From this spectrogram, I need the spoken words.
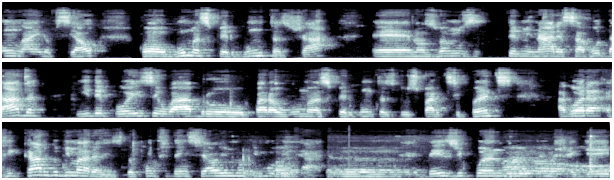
Online Oficial, com algumas perguntas já. É, nós vamos terminar essa rodada e depois eu abro para algumas perguntas dos participantes. Agora, Ricardo Guimarães, do Confidencial Imobiliário. É, desde quando eu cheguei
